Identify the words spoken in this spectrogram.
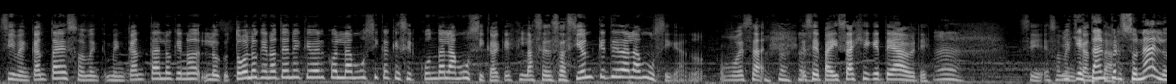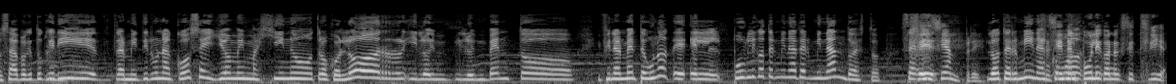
Sí, me encanta eso, me, me encanta lo que no, lo- todo lo que no tiene que ver con la música que circunda la música, que es la sensación que te da la música, ¿no? Como esa, ese paisaje que te abre. Sí, eso me y que es tan personal, o sea, porque tú querías transmitir una cosa y yo me imagino otro color y lo, y lo invento y finalmente uno, eh, el público termina terminando esto. O sea, sí, eh, siempre. Lo termina, es sin como, el público no existiría.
